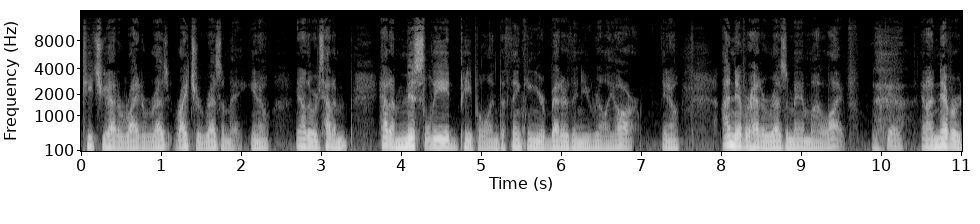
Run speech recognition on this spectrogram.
teach you how to write a res- write your resume. You know, in other words, how to how to mislead people into thinking you're better than you really are. You know, I never had a resume in my life. Okay, and I never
